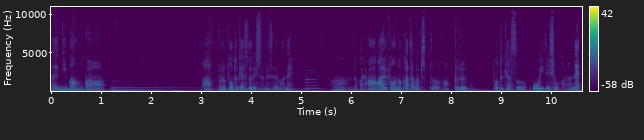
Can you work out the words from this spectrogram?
？2番がアップルポッドキャストでしたねそれはね、うん、だからあ iPhone の方はきっとアップルポッドキャスト多いでしょうからね。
